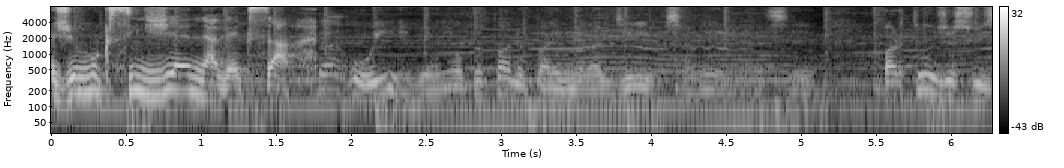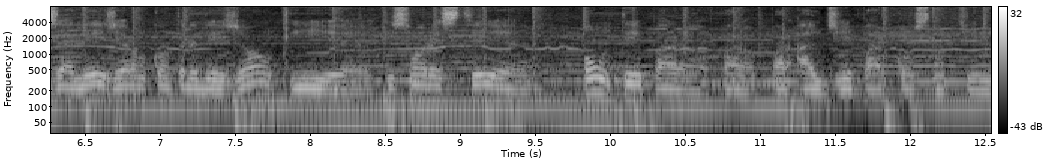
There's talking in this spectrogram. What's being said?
je, m'oxygène avec ça. Ben oui, on ne peut pas ne pas aimer l'Algérie, vous savez. Partout où je suis allé, j'ai rencontré des gens qui, euh, qui sont restés honté par, par, Alger, par Constantine,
